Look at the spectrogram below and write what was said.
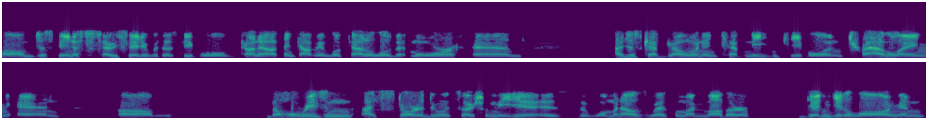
Um, just being associated with those people kind of, I think, got me looked at a little bit more, and I just kept going and kept meeting people and traveling, and um, the whole reason I started doing social media is the woman I was with and my mother didn't get along, and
